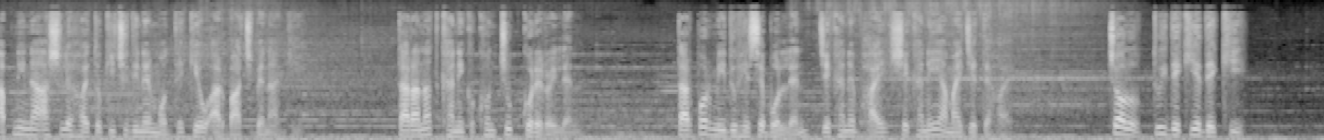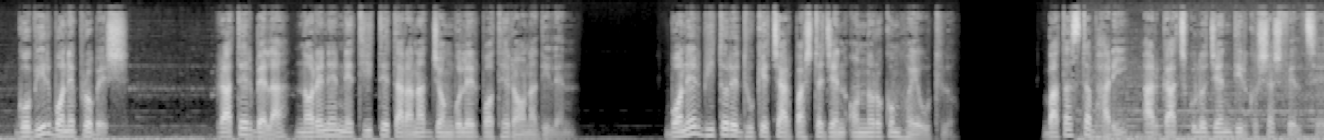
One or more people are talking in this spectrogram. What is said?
আপনি না আসলে হয়তো কিছুদিনের মধ্যে কেউ আর বাঁচবে না কি তারানাথ খানিকক্ষণ চুপ করে রইলেন। তারপর মৃদু হেসে বললেন, যেখানে ভাই, সেখানেই আমায় যেতে হয়। চল, তুই দেখিয়ে দেখি। গভীর বনে প্রবেশ। রাতের বেলা নরেনের নেতৃত্বে তারানাথ জঙ্গলের পথে রওনা দিলেন। বনের ভিতরে ঢুকে চারপাশটা যেন অন্যরকম হয়ে উঠল। বাতাসটা ভারী আর গাছগুলো যেন দীর্ঘশ্বাস ফেলছে।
